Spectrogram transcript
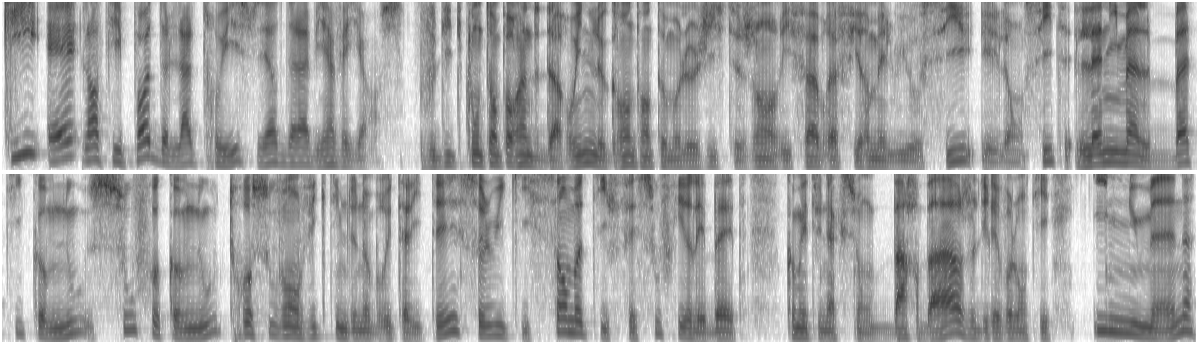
qui est l'antipode de l'altruisme, c'est-à-dire de la bienveillance. Vous dites contemporain de Darwin, le grand entomologiste Jean-Henri Fabre affirmait lui aussi, et là on cite, L'animal bâti comme nous, souffre comme nous, trop souvent victime de nos brutalités. Celui qui sans motif fait souffrir les bêtes commet une action barbare, je dirais volontiers inhumaine,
